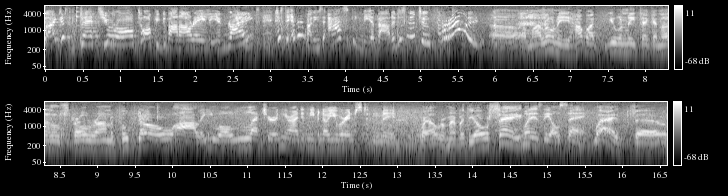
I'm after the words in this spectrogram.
I just bet you're all talking about our alien, right? Just everybody's asking me about it. Isn't it too thrilling? Uh, uh, Marloney, how about you and me taking a little stroll around the poop deck? Oh, Ollie, you old lecher. And here I didn't even know you were interested in me. Well, remember the old saying. What is the old saying? Why, it's uh,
